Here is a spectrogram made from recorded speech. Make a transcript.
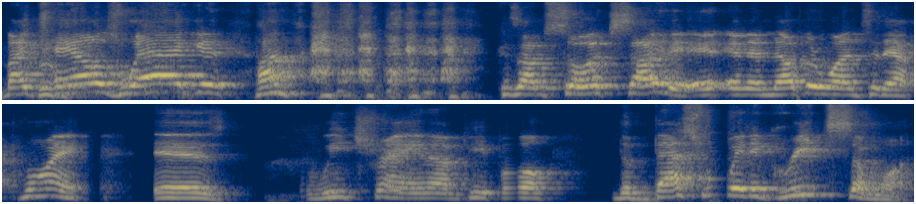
My tail's wagging. I'm because I'm so excited. And another one to that point is we train on people. The best way to greet someone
